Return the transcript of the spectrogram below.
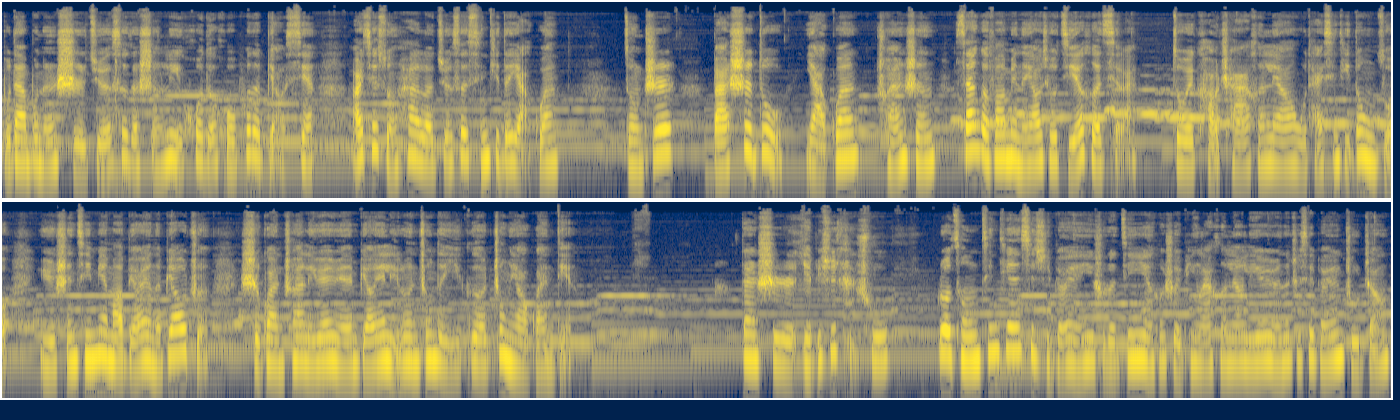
不但不能使角色的神力获得活泼的表现，而且损害了角色形体的雅观。总之，把适度、雅观、传神三个方面的要求结合起来，作为考察衡量舞台形体动作与神情面貌表演的标准，是贯穿梨园园表演理论中的一个重要观点。但是，也必须指出。若从今天戏曲表演艺术的经验和水平来衡量梨园园的这些表演主张，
